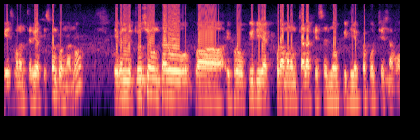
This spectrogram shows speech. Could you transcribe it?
కేస్ మనం చర్య తీసుకుంటున్నాను. ఈవెన్ మీరు చూసి ఉంటారు ఇప్పుడు పీడీ యాక్ట్ కూడా మనం చాలా కేసెస్లో పీడీ యాక్ట్ ప్రపోజ్ చేశాము.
